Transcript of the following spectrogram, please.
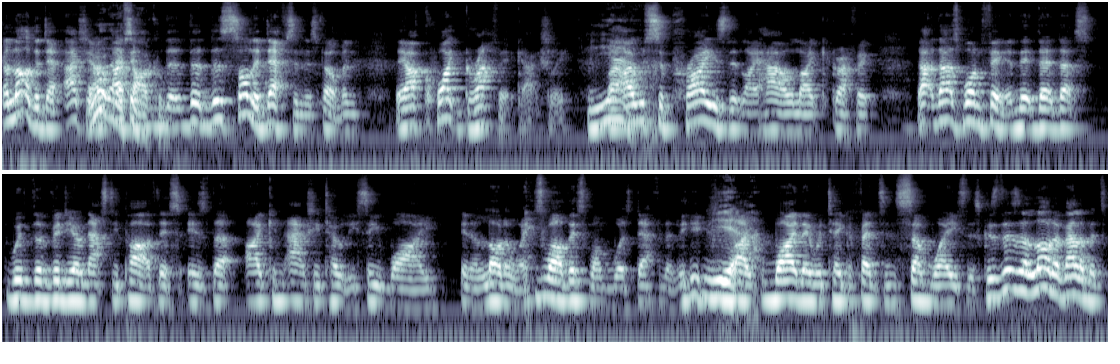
a lot of the death actually, A lot of I, I deaths are think the, the, there's solid deaths in this film, and they are quite graphic actually. Like, Yeah, I was surprised at like how like graphic. That that's one thing, and that, that that's with the video nasty part of this is that I can actually totally see why in a lot of ways. While this one was definitely Yeah. like why they would take offense in some ways. This because there's a lot of elements,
